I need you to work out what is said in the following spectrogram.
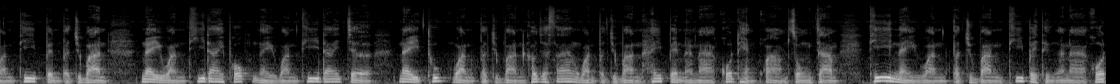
วันที่เป็นปัจจุบัน ในวันที่ได้พบในวันที่ได้เจอ ในทุกวันปัจจุบันเขาจะสร้างวันปัจจุบันให้เป็นอนาคตแห่งความทรงจำที่ในวันปัจจุบันที่ไปถึงอนาคต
